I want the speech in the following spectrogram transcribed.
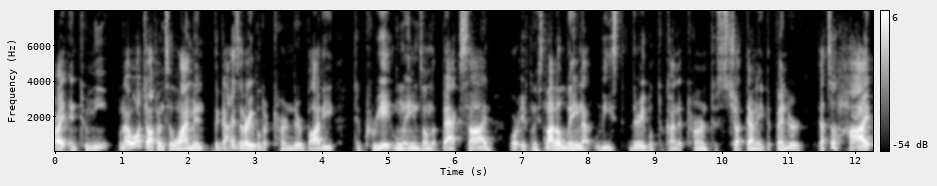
right? And to me, when I watch offensive linemen, the guys that are able to turn their body to create lanes on the backside, or if it's not a lane, at least they're able to kind of turn to shut down a defender. That's a high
